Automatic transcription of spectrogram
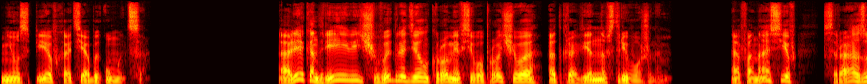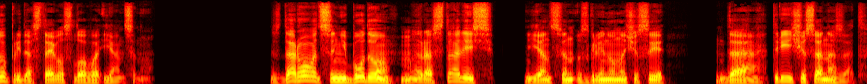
не успев хотя бы умыться. Олег Андреевич выглядел, кроме всего прочего, откровенно встревоженным. Афанасьев сразу предоставил слово Янсену. «Здороваться не буду, мы расстались», — Янсен взглянул на часы. «Да, три часа назад.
